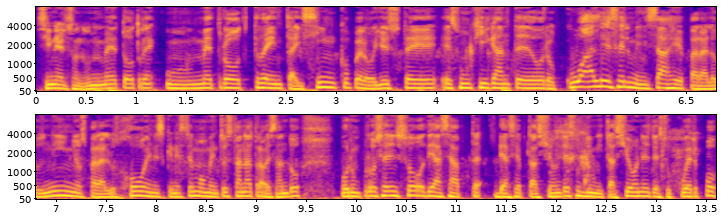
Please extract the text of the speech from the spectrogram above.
Sí, Nelson, un metro, un metro treinta y cinco, pero hoy usted es un gigante de oro. ¿Cuál es el mensaje para los niños, para los jóvenes que en este momento están atravesando por un proceso de, acepta- de aceptación de sus limitaciones, de su cuerpo,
